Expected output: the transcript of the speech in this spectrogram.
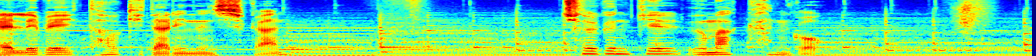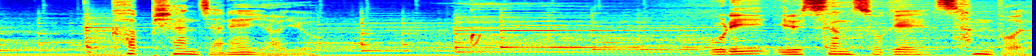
엘리베이터 기다리는 시간. 출근길 음악 한 곡. 커피 한 잔의 여유. 우리 일상 속의 3분.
